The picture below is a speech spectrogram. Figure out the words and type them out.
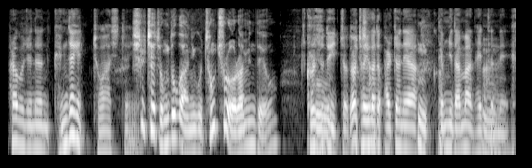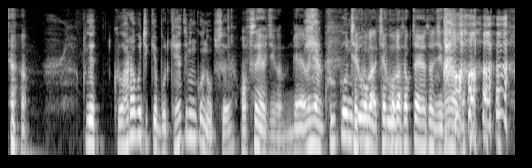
할아버지는 굉장히 좋아하시죠. 예. 실체 정도가 아니고 청출 어람인데요. 그럴 그- 수도 있죠. 어, 그쵸? 저희가 더 발전해야 그러니까. 됩니다만 하여튼 네. 근데 그 할아버지께 뭐 이렇게 해드린 건 없어요? 없어요 지금. 네, 왜냐면 그건 제좀 코가 제 그- 코가 석자여서 지금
